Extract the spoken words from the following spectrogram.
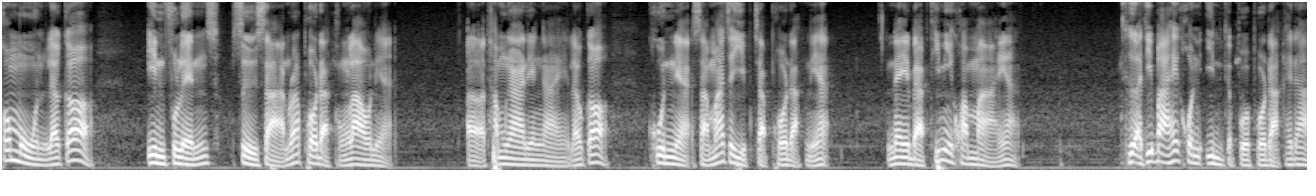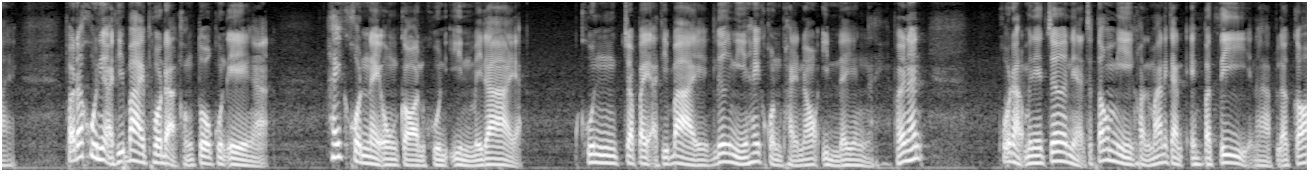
ข้อมูลแล้วก็ influence สื่อสารว่า Product ของเราเนี่ยทำงานยังไง แล้วก็คุณเนี่ยสามารถจะหยิบจับ Product เนี้ยในแบบที่มีความหมายอะ คืออธิบายให้คนอินกับตัว Product ให้ได้ เพราะถ้าคุณอยากอธิบาย Product ของตัวคุณเองอะให้คนในองค์กรคุณอินไม่ได้อะคุณจะไปอธิบายเรื่องนี้ให้คนภายนอกอินได้ยังไง เพราะฉะนั้น Product Manager เนี่ยจะต้องมีความสามารถในการ empathy นะครับแล้วก็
